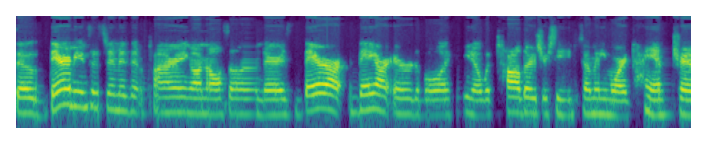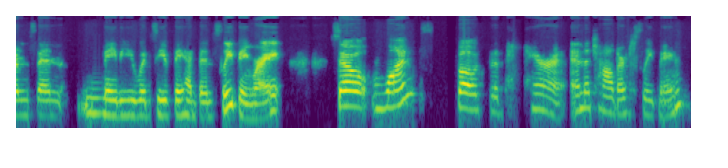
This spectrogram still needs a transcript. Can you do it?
So their immune system isn't firing on all cylinders. They're they are irritable. Like, you know, with toddlers, you're seeing so many more tantrums than maybe you would see if they had been sleeping, right? So once both the parent and the child are sleeping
